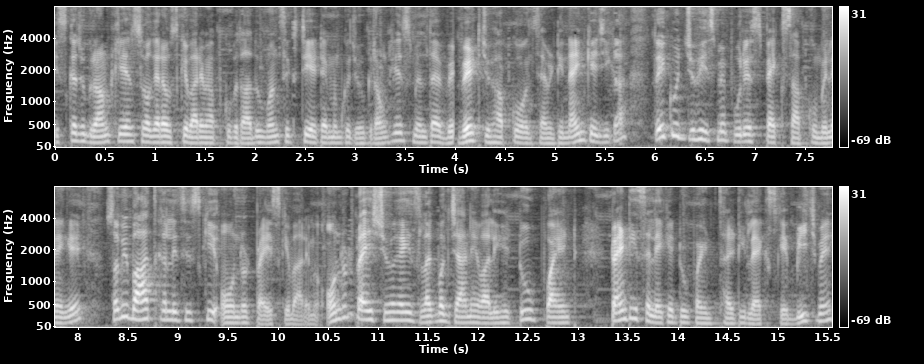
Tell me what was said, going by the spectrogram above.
इसका जो ग्राउंड क्लियरेंस वगैरह, उसके बारे में आपको बता दूँ। वन सिक्सटी का जो ग्राउंड क्लियरेंस मिलता है वेट जो है आपको 179 केजी का। तो ये कुछ जो है इसमें पूरे स्पेक्स आपको मिलेंगे। सो अभी बात कर लेते इसकी ऑन रोड प्राइस के बारे में। ऑन रोड प्राइस जो है इस लगभग जाने वाली है टू ट्वेंटी से लेकर टू पॉइंट थर्टी लैक्स के बीच में।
